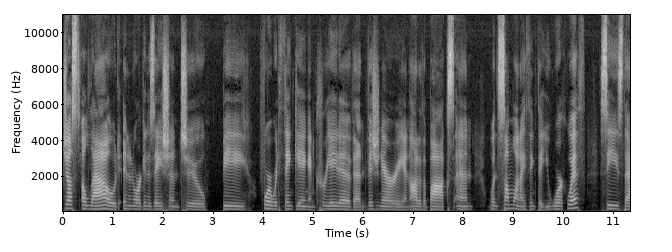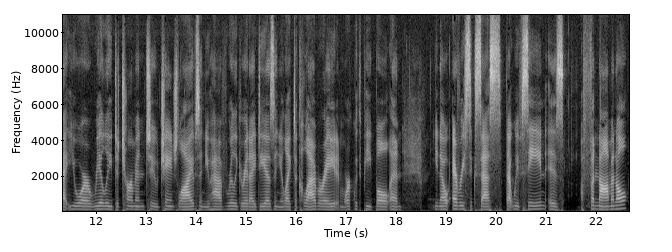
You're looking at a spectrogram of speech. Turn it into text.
just allowed in an organization to be forward thinking and creative and visionary and out of the box. And when someone I think that you work with sees that you're really determined to change lives and you have really great ideas and you like to collaborate and work with people and you know every success that we've seen is phenomenal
